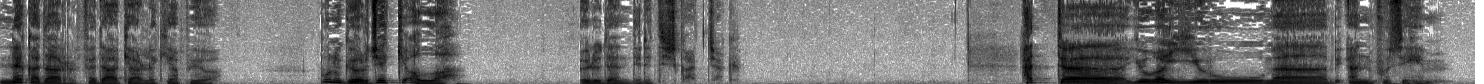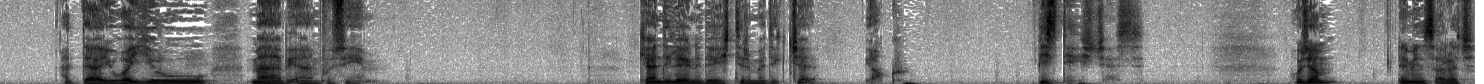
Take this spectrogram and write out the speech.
ne kadar fedakarlık yapıyor. Bunu görecek ki Allah ölüden diri çıkartacak. Hatta yugayyiru ma bi enfusihim. Hatta yugayyiru ma bi enfusihim. Kendilerini değiştirmedikçe yok. Biz değişeceğiz. Hocam Emin Saraç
